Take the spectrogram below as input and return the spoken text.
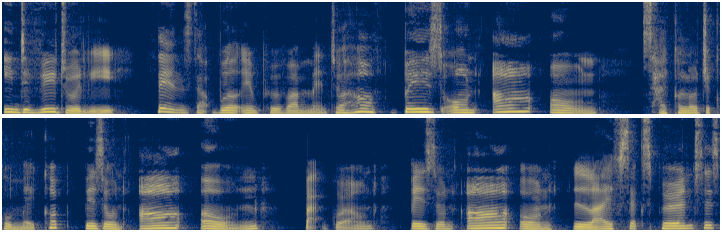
individually things that will improve our mental health based on our own psychological makeup, based on our own background, based on our own life's experiences,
